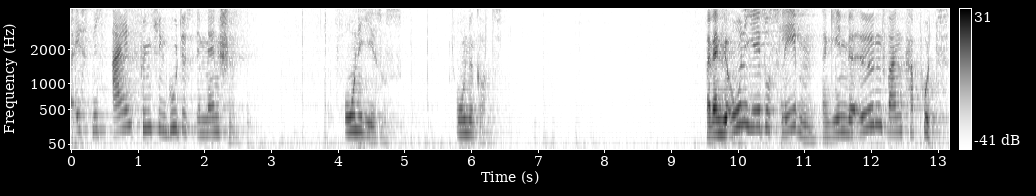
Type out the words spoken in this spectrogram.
Da ist nicht ein Fünkchen Gutes im Menschen ohne Jesus, ohne Gott. Weil wenn wir ohne Jesus leben, dann gehen wir irgendwann kaputt.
